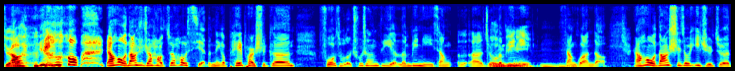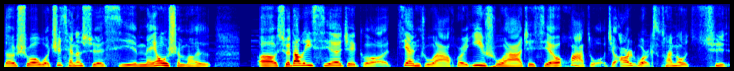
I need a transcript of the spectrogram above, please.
然后 然后然后我当时正好最后写的那个 paper 是跟佛祖的出生地伦比尼相呃呃就伦比尼相关的，然后我当时就一直觉得说我之前的学习没有什么，呃，学到了一些这个建筑啊或者艺术啊这些画作，就 artworks 从来没有去。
